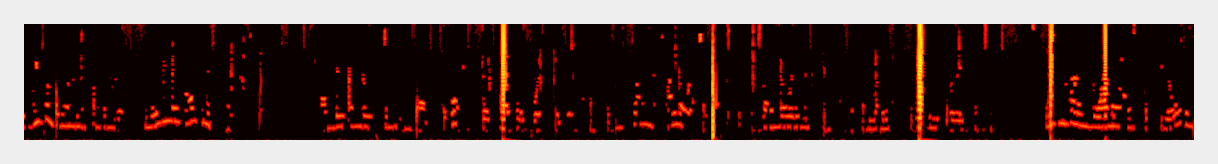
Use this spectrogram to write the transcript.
if we can blend in something that maybe they haven't experienced and they understand that, again, their process works differently done this. I know it's a practice I know it is I know what the inspiration is. We can kind of normalize the field and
